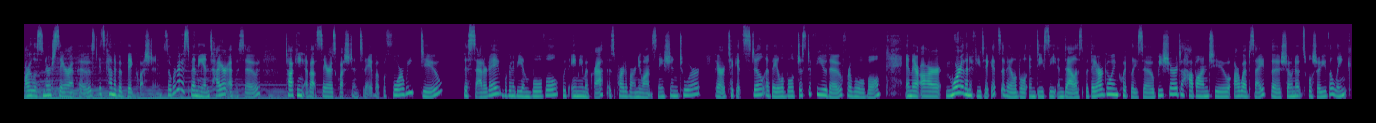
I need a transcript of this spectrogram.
our listener Sarah posed. It's kind of a big question. So we're going to spend the entire episode talking about Sarah's question today. But before we do, this Saturday, we're going to be in Louisville with Amy McGrath as part of our Nuance Nation tour. There are tickets still available, just a few though, for Louisville. And there are more than a few tickets available in DC and Dallas, but they are going quickly. So be sure to hop on to our website. The show notes will show you the link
